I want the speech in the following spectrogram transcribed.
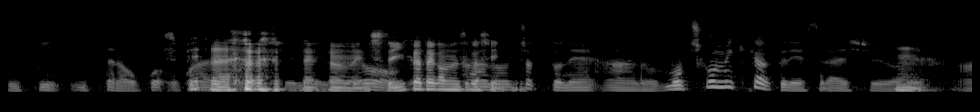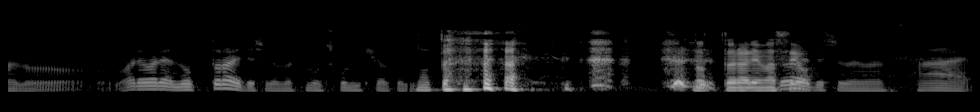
言って言ったら怒スペ怒られるかもしれないけど うんちょっと言い方が難しいあのちょっとねあの持ち込み企画です来週はね、あの我々は乗っ取られてしまいます持ち込み企画に。乗っと 乗っ取られますよ。取られて。しまいます。はい。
